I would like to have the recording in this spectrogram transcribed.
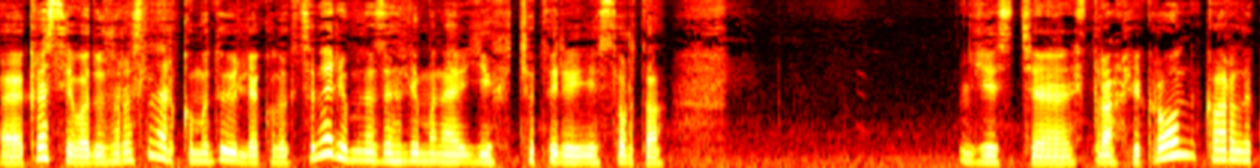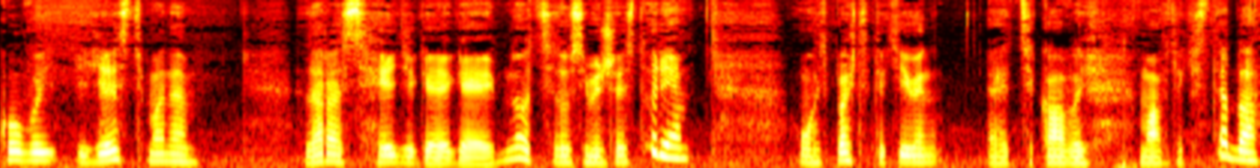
Е, красива дуже рослина, рекомендую для колекціонерів. У мене взагалі в мене їх 4 є сорта. Є е, страхлікрон карликовий, і є в мене зараз Хейді Гей. Ну, це зовсім інша історія. Ось, бачите, такий він цікавий, мав такі стебла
